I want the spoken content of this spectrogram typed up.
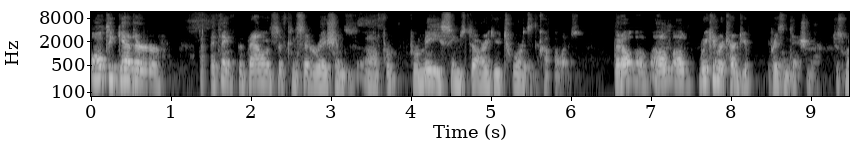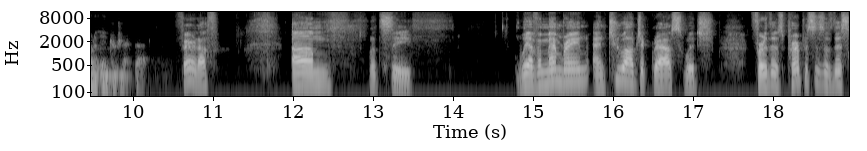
altogether, I think the balance of considerations, uh, for, for me seems to argue towards the colors. But I'll, I'll, I'll, we can return to your presentation. Just wanted to interject that. Fair enough. Um, let's see. We have a membrane and two object graphs, which for the purposes of this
